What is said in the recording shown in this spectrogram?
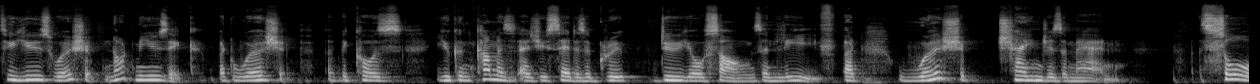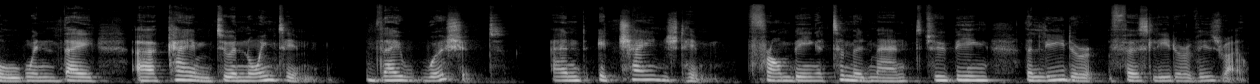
to use worship, not music, but worship, because you can come, as, as you said, as a group, do your songs and leave. But worship changes a man. Saul, when they uh, came to anoint him, they worshipped and it changed him from being a timid man to being the leader, first leader of Israel.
